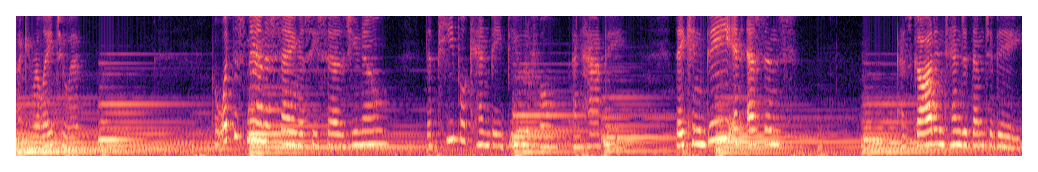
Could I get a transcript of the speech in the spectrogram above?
I can relate to it. But what this man is saying is he says, you know, that people can be beautiful and happy. They can be, in essence, as God intended them to be.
